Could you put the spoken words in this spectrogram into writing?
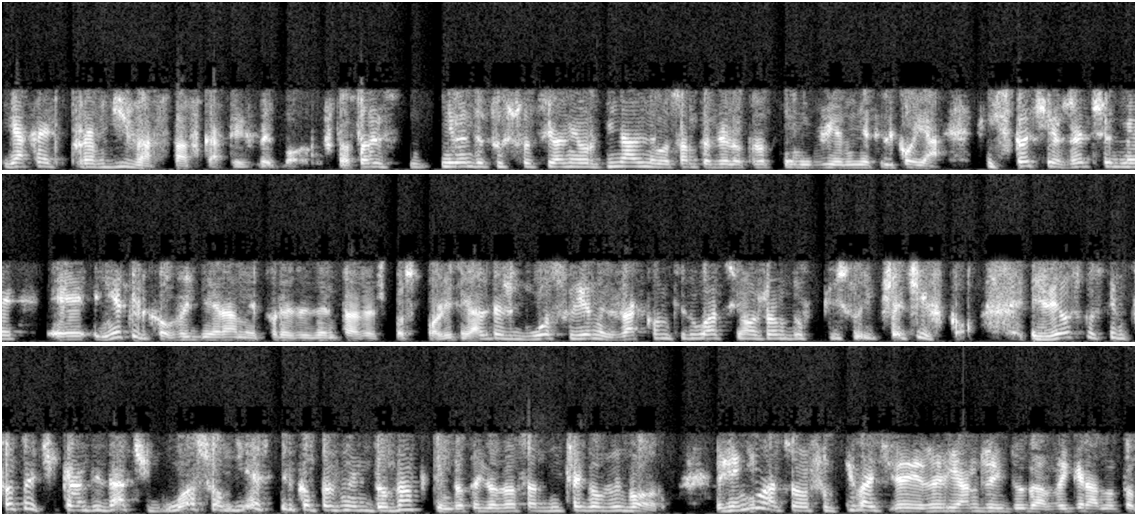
jaka jest prawdziwa stawka tych wyborów. To, to jest, nie będę tu specjalnie oryginalny, bo sam to wielokrotnie mówiłem, nie tylko ja. W istocie rzeczy my e, nie tylko wybieramy prezydenta Rzeczpospolitej, ale też głosujemy za kontynuacją rządów PiSu i przeciwko. I w związku z tym, co to ci kandydaci głoszą, jest tylko pewnym dodatkiem do tego zasadniczego wyboru. Że nie ma co oszukiwać, że jeżeli Andrzej Duda wygra, no to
